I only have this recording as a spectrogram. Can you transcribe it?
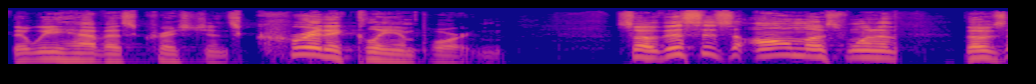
that we have as Christians. Critically important. So, this is almost one of those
